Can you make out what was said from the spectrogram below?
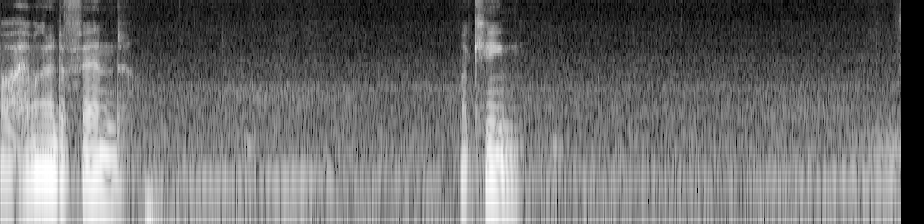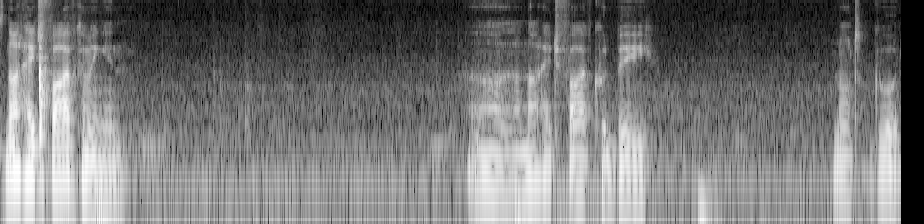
Oh, how am I going to defend my king? It's not h5 coming in. Oh, not h5 could be not good.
